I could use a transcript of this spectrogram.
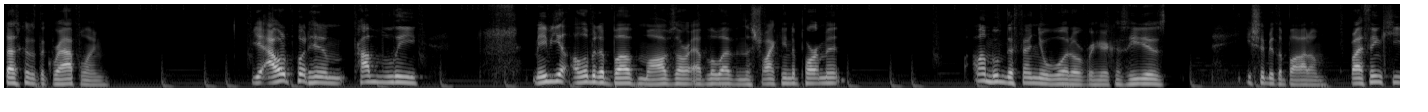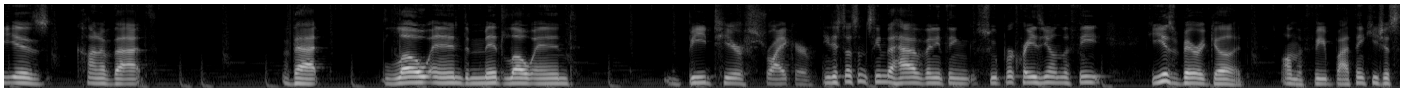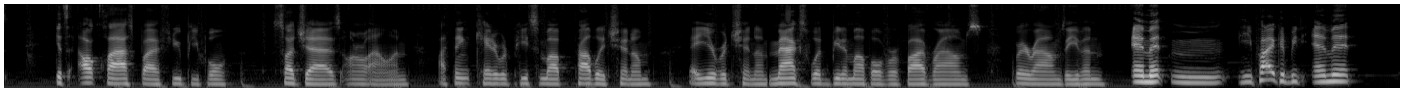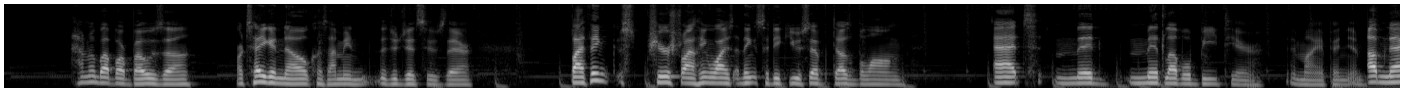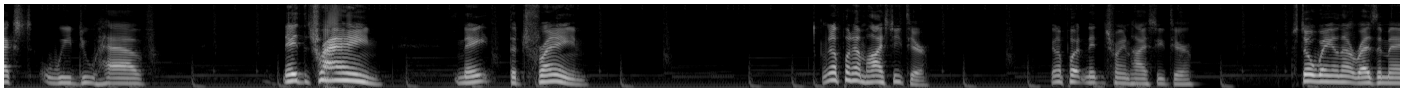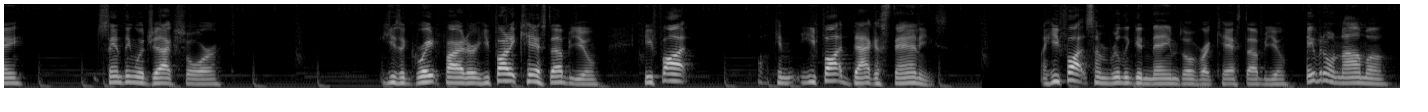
That's because of the grappling yeah, I would put him probably maybe a little bit above Movsar Evloev in the striking department. I'm gonna move Nathaniel Wood over here because he is he should be at the bottom. But I think he is kind of that that low end, mid low end B tier striker. He just doesn't seem to have anything super crazy on the feet. He is very good on the feet, but I think he just gets outclassed by a few people, such as Arnold Allen. I think Kattar would piece him up, probably chin him. Yair year with him. Max would beat him up over five rounds, three rounds even. Emmett, mm, he probably could beat Emmett. I don't know about Barboza. Ortega, no, because I mean, the jiu-jitsu's there. But I think pure striking wise, I think Sodiq Yusuff does belong at mid mid level B tier, in my opinion. Up next, we do have Nate the Train. Nate the Train. I'm gonna put him high C tier. I'm gonna put Nate Train high C tier. Still waiting on that resume. Same thing with Jack Shore. He's a great fighter. He fought at KSW. He fought fucking he fought Dagestanis. Like he fought some really good names over at KSW. David Onama,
